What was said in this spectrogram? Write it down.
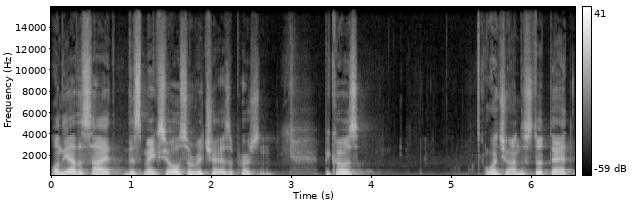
On the other side, this makes you also richer as a person because once you understood that,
